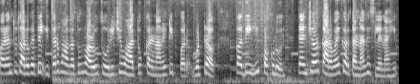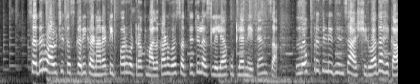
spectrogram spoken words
परंतु तालुक्यातील इतर भागातून वाळू चोरीची वाहतूक करणारे टिप्पर व ट्रक कधीही पकडून त्यांच्यावर कारवाई करताना दिसले नाही. सदर वाळूची तस्करी करणाऱ्या टिप्पर व ट्रक मालकांवर सत्तेतील असलेल्या कुठल्या नेत्यांचा लोकप्रतिनिधींचा आशीर्वाद आहे का?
